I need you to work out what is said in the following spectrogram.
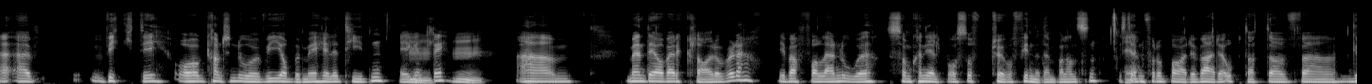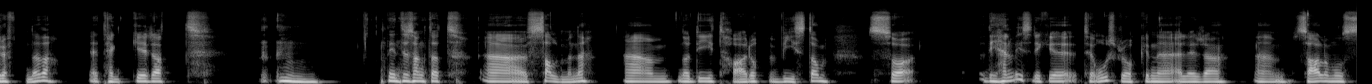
er, er viktig, og kanskje noe vi jobber med hele tiden, egentlig. Mm, mm. Um, men det å være klar over det, i hvert fall er noe som kan hjelpe oss å prøve å finne den balansen, istedenfor å bare være opptatt av uh, grøftene, da. Jeg tenker at det er interessant at uh, salmene, um, når de tar opp visdom, så de henviser ikke til ordspråkene eller uh, um, Salomos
